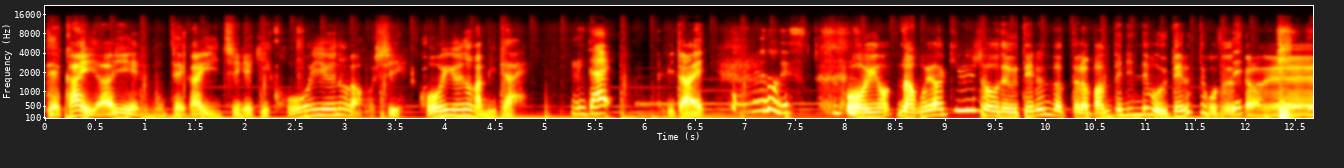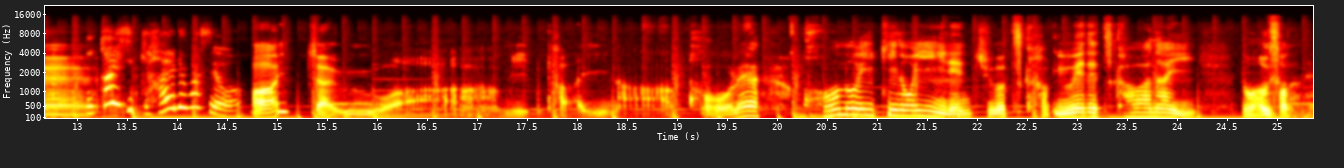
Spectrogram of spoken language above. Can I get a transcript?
でかいアリエルのでかい一撃こういうのが欲しいこういうのが見たい見たい。見たいこういうのです。こういうの名古屋球場で打てるんだったらバンテリンでも打てるってことですからね5階席入れますよ。入っちゃうわ見たいなこれこの息のいい連中を使う上で使わないのは嘘だね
